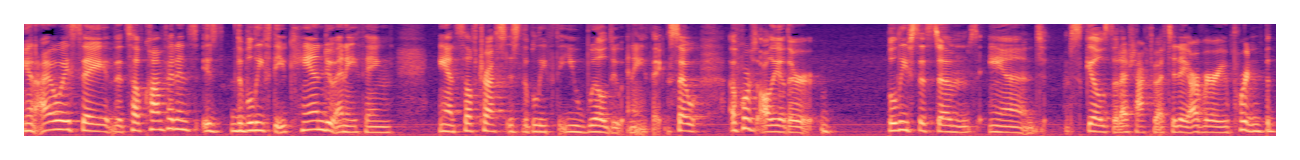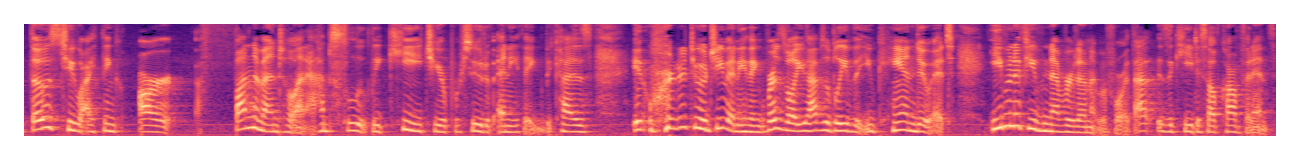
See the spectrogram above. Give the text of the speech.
And I always say that self confidence is the belief that you can do anything, and self trust is the belief that you will do anything. So, of course, all the other belief systems and skills that I've talked about today are very important, but those two I think are fundamental and absolutely key to your pursuit of anything because in order to achieve anything, first of all, you have to believe that you can do it, even if you've never done it before. That is a key to self confidence.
